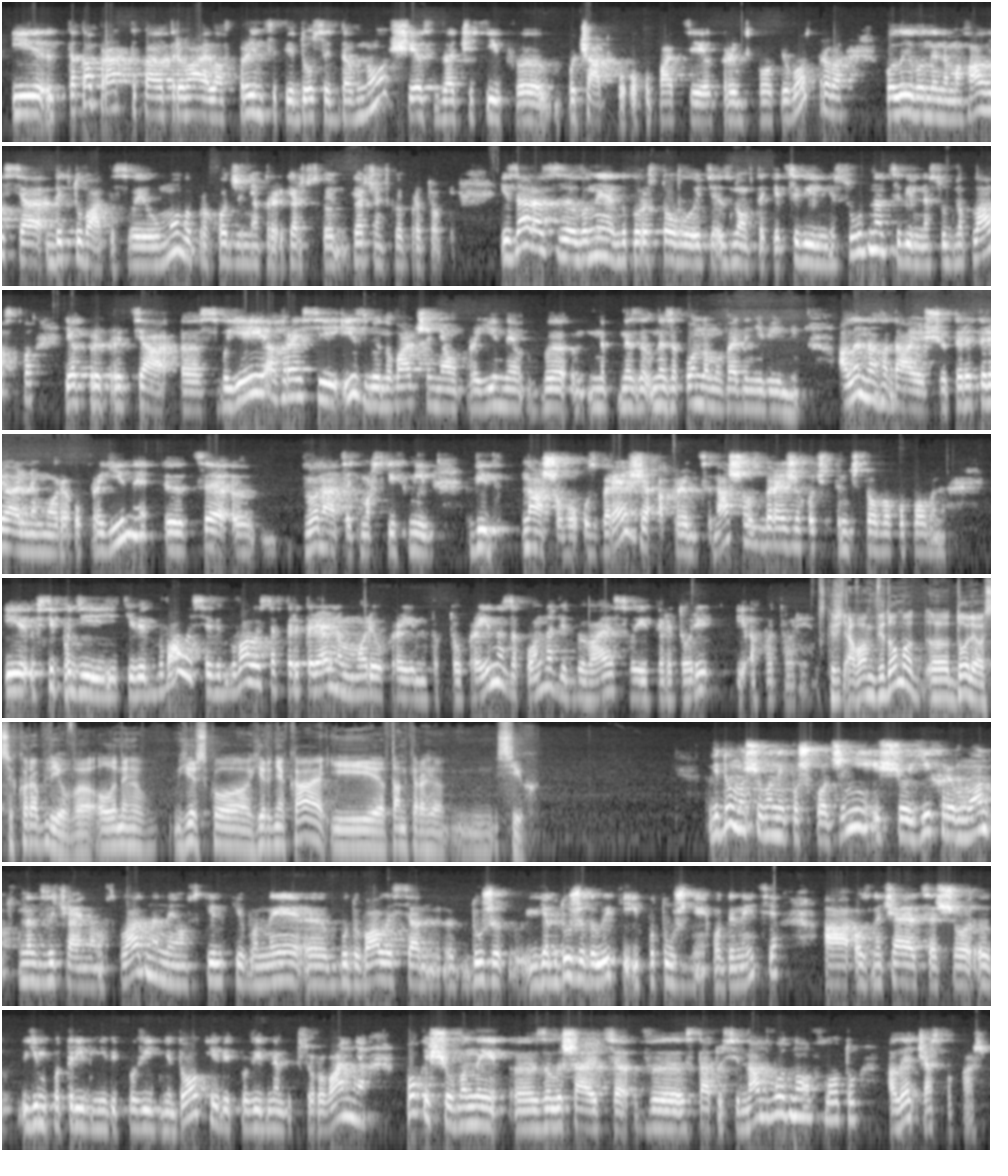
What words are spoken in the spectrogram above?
І така практика тривала в принципі досить давно, ще за часів е, початку окупації Кримського півострова, коли вони намагалися диктувати свої умови проходження Керченської, Керченської протоки. І зараз вони використовують знов таки цивільні судна, цивільне судноплавство як прикриття е, своєї агресії і звинувачення України в не- незаконному веденні війни. Але нагадаю, що територіальне море України е, це е, 12 морських міль від нашого узбережжя, а Крим це наше узбережжя, хоч і тимчасово окуповане. І всі події, які відбувалися, відбувалися в територіальному морі України. Тобто Україна законно відбиває свої території і акваторії. Скажіть, а вам відома е, доля ось цих кораблів е, Оленегірського гірняка і танкера м, Сіг? Відомо, що вони пошкоджені і що їх ремонт надзвичайно ускладнений, оскільки вони е, будувалися дуже як дуже великі і потужні одиниці. А означає це, що е, їм потрібні відповідні доки, відповідне буксирування. Поки що вони е, залишаються в статусі надводного флоту, але час покаже.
